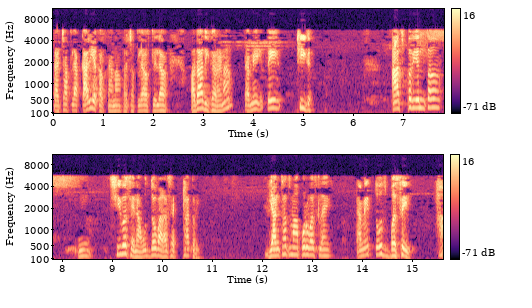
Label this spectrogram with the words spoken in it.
त्याच्यातल्या कार्यकर्त्यांना त्याच्यातल्या असलेल्या पदाधिकाऱ्यांना त्यामुळे ते ठीक आहे. आजपर्यंत शिवसेना उद्धव बाळासाहेब ठाकरे यांचाच महापौर बसलाय त्यामुळे तोच बसेल हा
